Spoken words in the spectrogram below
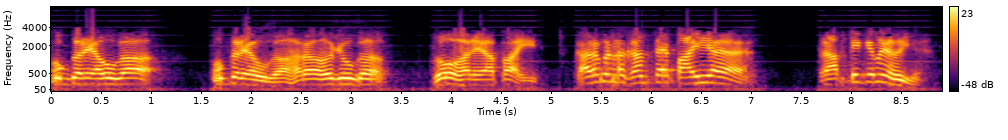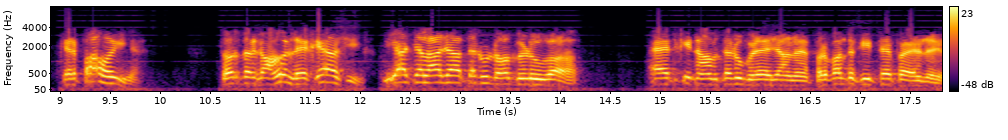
ਪੁੰਗਰ ਆਊਗਾ ਪੁੰਗਰ ਆਊਗਾ, ਹਰਾ ਹੋ ਜਾਊਗਾ। ਹੋ ਹਰਿਆ ਭਾਈ। ਕਰਮ ਲਖਨ ਪਾਈ ਹੈ ਪ੍ਰਾਪਤੀ ਕਿਵੇਂ ਹੋਈ ਹੈ ਕਿਰਪਾ ਹੋਈ ਹੈ ਤੁਰ ਦਰਗਾਹੋਂ ਲਿਖਿਆ ਸੀ ਜਾਂ ਚਲਾ ਜਾ, ਤੈਨੂੰ ਨਾਮ ਮਿਲੂਗਾ। ਐਤ ਕੀ ਨਾਮ ਤੈਨੂੰ ਮਿਲੇ ਜਾਣਾ ਪ੍ਰਬੰਧ ਕੀਤੇ ਪਏ ਨੇ।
